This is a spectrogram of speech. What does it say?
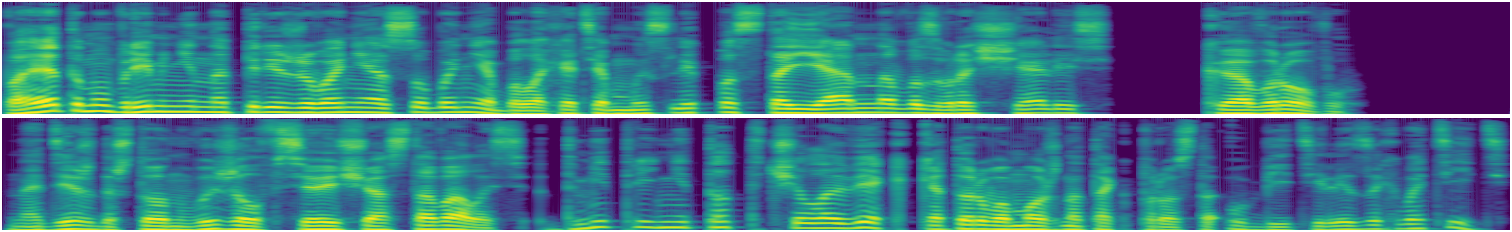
Поэтому времени на переживания особо не было, хотя мысли постоянно возвращались к Аврову. Надежда, что он выжил, все еще оставалась. Дмитрий не тот человек, которого можно так просто убить или захватить.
